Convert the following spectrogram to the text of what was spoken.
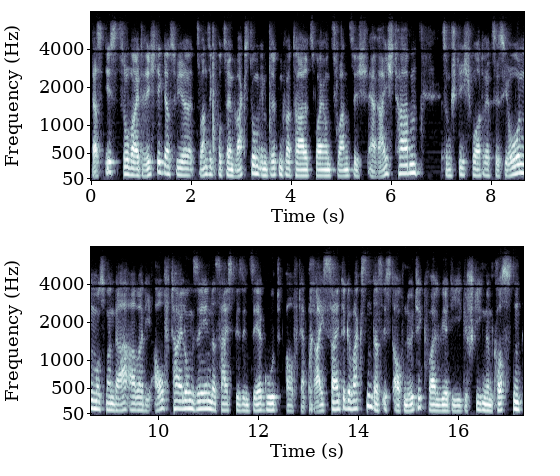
Das ist soweit richtig, dass wir 20 Prozent Wachstum im dritten Quartal 22 erreicht haben. Zum Stichwort Rezession muss man da aber die Aufteilung sehen. Das heißt, wir sind sehr gut auf der Preisseite gewachsen. Das ist auch nötig, weil wir die gestiegenen Kosten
